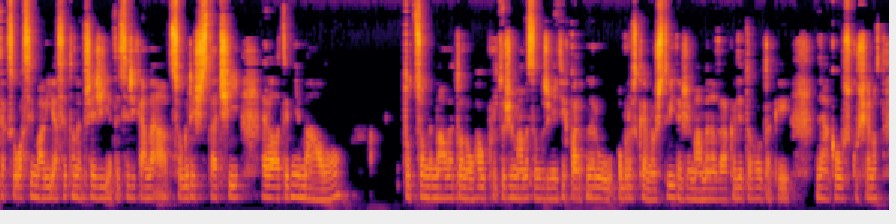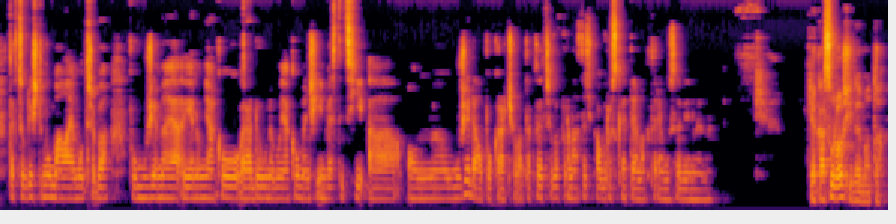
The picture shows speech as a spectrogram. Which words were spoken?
tak jsou asi malí, asi to nepřežijí. A teď si říkáme, a co když stačí relativně málo to, co my máme, to know-how, protože máme samozřejmě těch partnerů obrovské množství, takže máme na základě toho taky nějakou zkušenost. Tak co když tomu malému třeba pomůžeme jenom nějakou radou nebo nějakou menší investicí a on může dál pokračovat, tak to je třeba pro nás teďka obrovské téma, kterému se věnujeme. Jaká jsou další témata?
